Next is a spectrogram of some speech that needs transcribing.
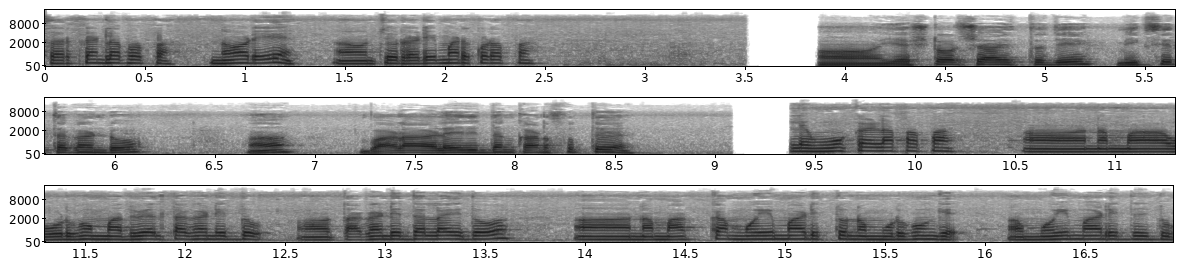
ಸರ್ ಪಾಪ ನೋಡಿ ಒಂಚೂರು ರೆಡಿ ಮಾಡಿಕೊಡಪ್ಪ. ಎಷ್ಟು ವರ್ಷ ಆಯ್ತದೆ ಮಿಕ್ಸಿ ತಗೊಂಡು? ಹಾಂ ಭಾಳ ಹಳೇದಿದ್ದಂಗೆ ಕಾಣಿಸುತ್ತೆ. ಇಲ್ಲಿ ಪಾಪ ನಮ್ಮ ಹುಡುಗ ಮದುವೆಯಲ್ಲಿ ತಗೊಂಡಿದ್ದು. ತಗೊಂಡಿದ್ದಲ್ಲ ಇದು ನಮ್ಮ ಅಕ್ಕ ಮುಯಿ ಮಾಡಿತ್ತು ನಮ್ಮ ಹುಡುಗಂಗೆ. ಮುಯಿ ಮಾಡಿದ್ದು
